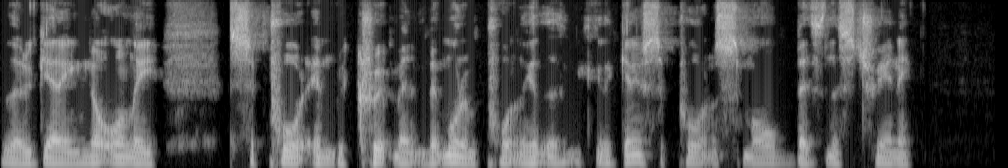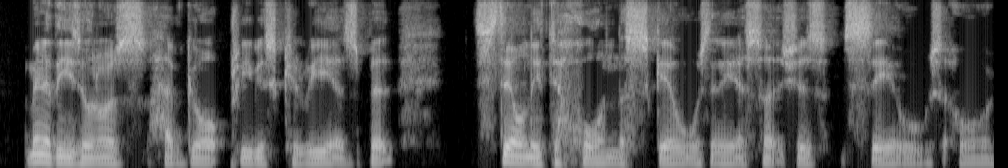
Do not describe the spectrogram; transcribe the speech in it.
They're getting not only support in recruitment, but more importantly, they're getting support in small business training. Many of these owners have got previous careers, but still need to hone the skills in areas such as sales or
